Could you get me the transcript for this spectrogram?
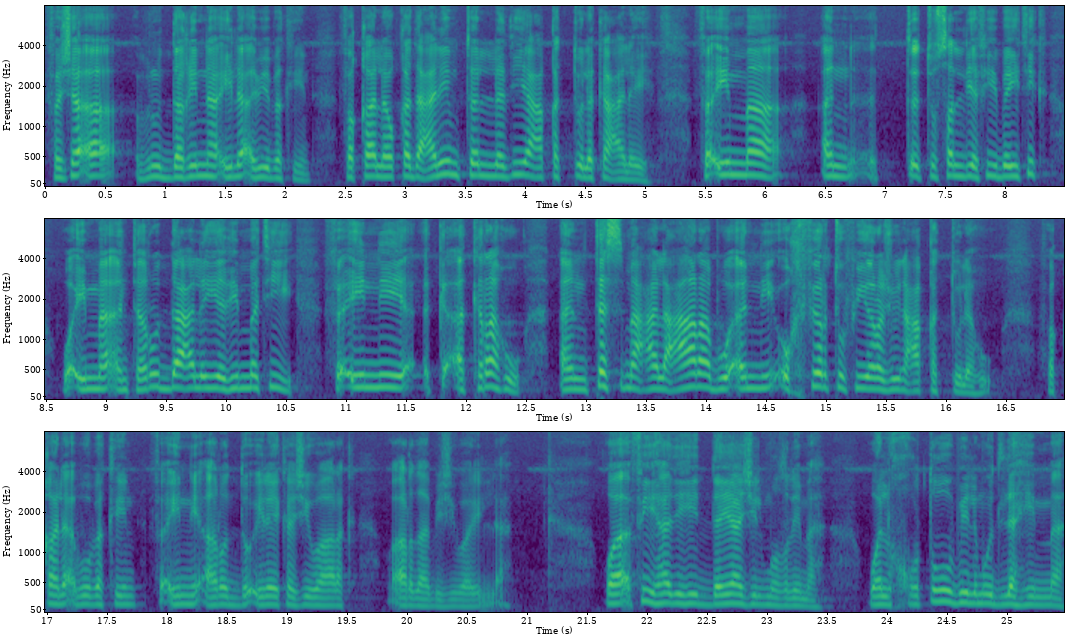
فجاء ابن الدغنة إلى أبي بكر فقال له قد علمت الذي عقدت لك عليه فإما أن تصلي في بيتك وإما أن ترد علي ذمتي فإني أكره أن تسمع العرب أني أخفرت في رجل عقدت له. فقال أبو بكر فإني أرد إليك جوارك وأرضى بجوار الله. وفي هذه الدياج المظلمة والخطوب المدلهمة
